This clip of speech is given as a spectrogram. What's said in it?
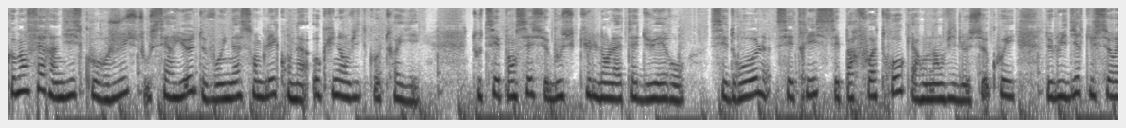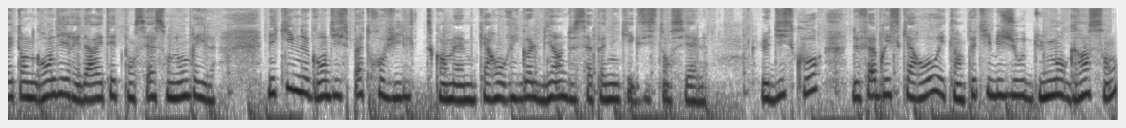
Comment faire un discours juste ou sérieux devant une assemblée qu'on n'a aucune envie de côtoyer? Toutes ces pensées se bousculent dans la tête du héros. C'est drôle, c'est triste, c'est parfois trop car on a envie de le secouer, de lui dire qu'il serait temps de grandir et d'arrêter de penser à son nombril. Mais qu'il ne grandisse pas trop vite quand même car on rigole bien de sa panique existentielle. Le discours de Fabrice Caro est un petit bijou d'humour grinçant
